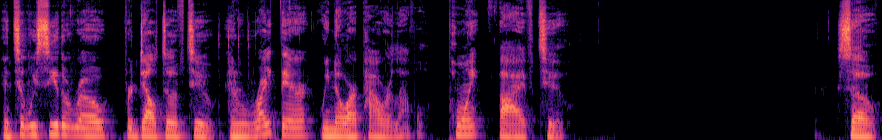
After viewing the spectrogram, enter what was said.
until we see the row for delta of 2. And right there, we know our power level, 0.52. So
